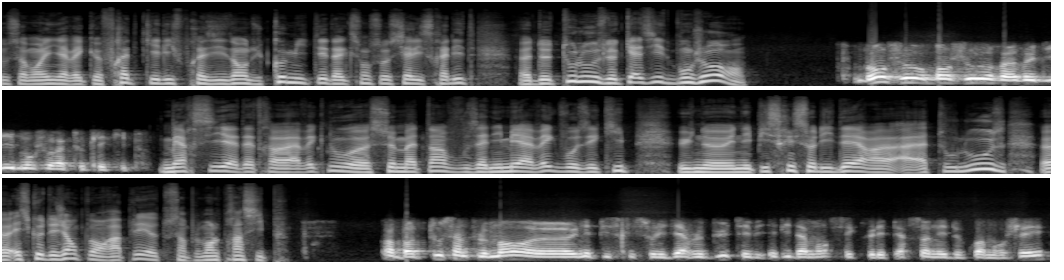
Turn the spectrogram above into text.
Nous sommes en ligne avec Fred Kelif, président du comité d'action sociale israélite de Toulouse, le CASID. Bonjour. Bonjour, bonjour Rudy, bonjour à toute l'équipe. Merci d'être avec nous ce matin. Vous animez avec vos équipes une, épicerie solidaire à Toulouse. Est-ce que déjà on peut en rappeler tout simplement le principe? Oh, ben, tout simplement, euh, une épicerie solidaire. Le but, évidemment, c'est que les personnes aient de quoi manger.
